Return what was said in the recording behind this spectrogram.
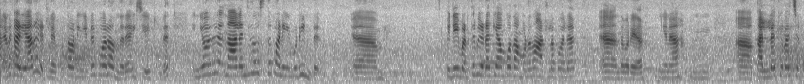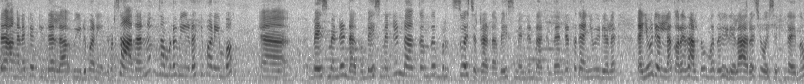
അങ്ങനെ കഴിയാറായിട്ടില്ല. ഇപ്പോൾ തുടങ്ങിയിട്ട് ഇപ്പോൾ ഒരു ഒന്നര ആഴ്ചയായിട്ടുണ്ട്. ഇനി ഒരു നാലഞ്ച് ദിവസത്തെ പണിയും കൂടി ഉണ്ട്. പിന്നെ ഇവിടുത്തെ വീടൊക്കെ ആകുമ്പോൾ നമ്മുടെ നാട്ടിലെ പോലെ എന്താ പറയുക ഇങ്ങനെ കല്ലൊക്കെ വെച്ചിട്ട് അങ്ങനെ കെട്ടിയിട്ടല്ല വീട് പണിയുന്നത്. ഇവിടെ സാധാരണ നമ്മുടെ വീടൊക്കെ പണിയുമ്പോൾ ബേസ്മെന്റ് ഉണ്ടാക്കും. ബേസ്മെന്റ് ഉണ്ടാക്കുന്നത് ബ്രിക്സ് വെച്ചിട്ടാണ് ബേസ്മെന്റ് ഉണ്ടാക്കുന്നത്. എന്റെ അടുത്ത് കഴിഞ്ഞ വീഡിയോയിൽ കഴിഞ്ഞ അല്ല കുറേ നാളത്തെ മുമ്പത്തെ വീഡിയോയിൽ ആരോ ചോദിച്ചിട്ടുണ്ടായിരുന്നു.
